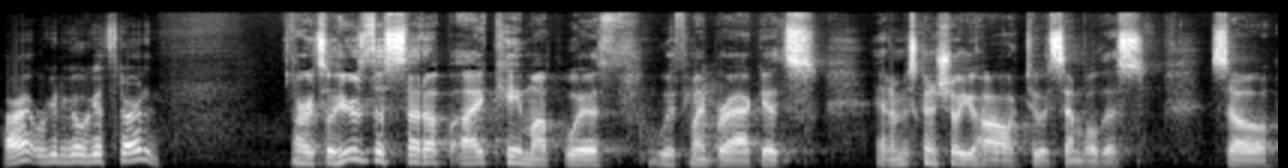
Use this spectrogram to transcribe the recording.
All right, we're going to go get started. All right, so here's the setup I came up with with my brackets. And I'm just going to show you how to assemble this. So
